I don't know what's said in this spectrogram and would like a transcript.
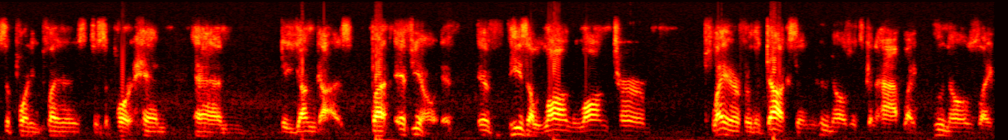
supporting players to support him and the young guys. But if you know, if if he's a long, long term player for the Ducks, and who knows what's going to happen. Like, who knows, like,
